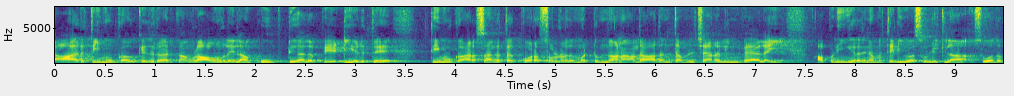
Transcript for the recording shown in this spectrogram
யார் திமுகவுக்கு எதிராக இருக்காங்களோ அவங்களெல்லாம் கூப்பிட்டு அதை பேட்டி எடுத்து திமுக அரசாங்கத்தை குறை சொல்கிறது மட்டும்தான் அந்த ஆதன் தமிழ் சேனலின் வேலை. அப்படிங்கிறதை நம்ம தெளிவாக சொல்லிக்கலாம். ஸோ அந்த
